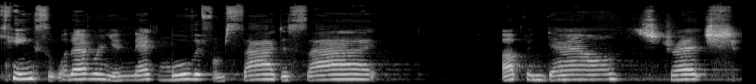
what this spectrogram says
kinks, whatever in your neck, move it from side to side up and down, stretch.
